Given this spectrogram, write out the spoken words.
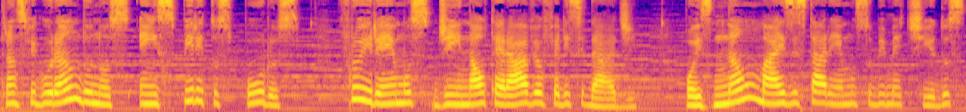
transfigurando-nos em espíritos puros, fruiremos de inalterável felicidade, pois não mais estaremos submetidos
